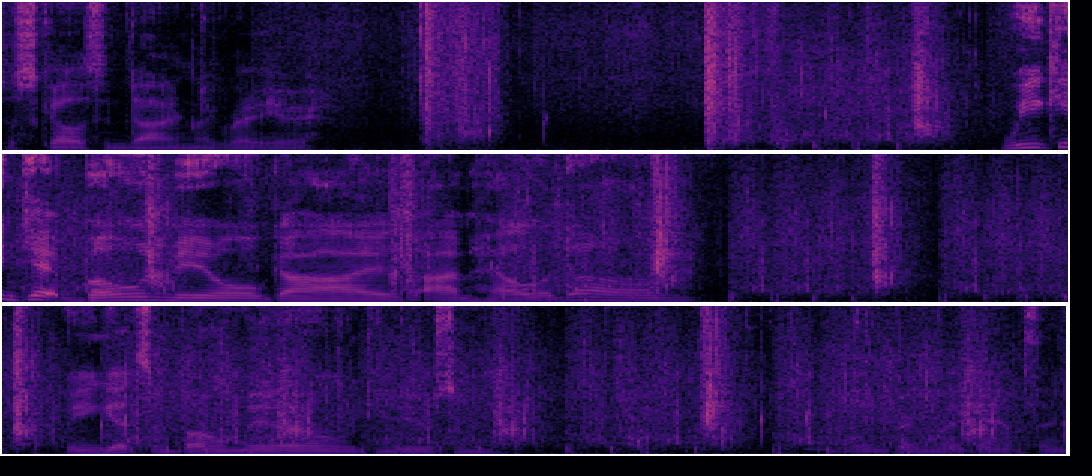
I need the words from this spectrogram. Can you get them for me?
It's a skeleton dying, like, right here. We can get bone meal, guys. I'm hella dumb. We can get some bone meal. We can do some... I didn't bring my damn thing.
